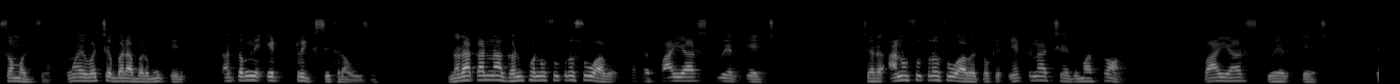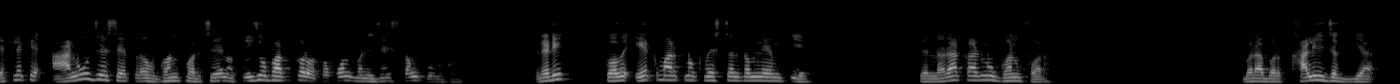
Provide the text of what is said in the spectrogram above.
સમજજો. હું એ વચ્ચે બરાબર મૂકીને આ તમને એક ટ્રીક શીખવાડું છું. નળાકારના ઘનફળનું સૂત્ર શું આવે? તો કે પાય આર સ્ક્વેર એચ જ્યારે આનું સૂત્ર શું આવે? તો કે એકના છેદમાં ત્રણ પાય આર સ્ક્વેર એચ એટલે કે આનું જે ક્ષેત્ર ઘનફળ છે, એનો ત્રીજો ભાગ કરો તો કોણ બની જાય? શંકુનું ઘનફળ. રેડી તો હવે એક માર્કનો ક્વેશ્ચન તમને એમ કહે કે નળાકારનું ઘનફળ બરાબર ખાલી જગ્યા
